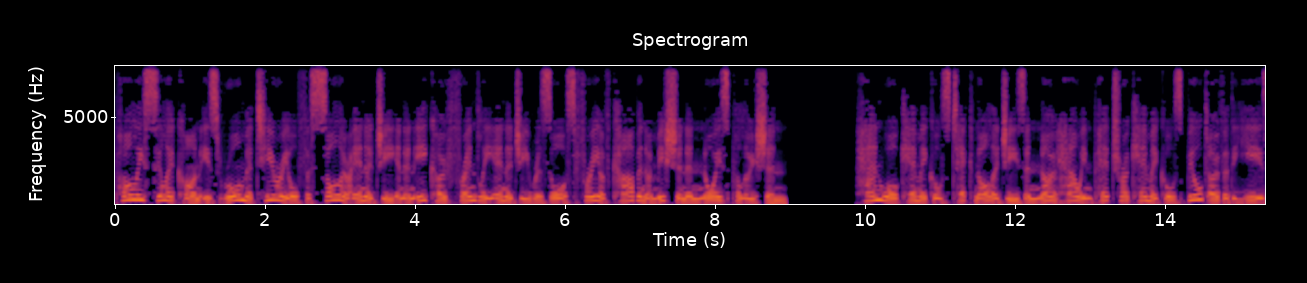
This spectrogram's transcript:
Polysilicon is raw material for solar energy and an eco-friendly energy resource free of carbon emission and noise pollution. Hanwha Chemicals technologies and know-how in petrochemicals built over the years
